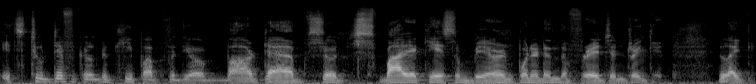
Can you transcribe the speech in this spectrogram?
it's too difficult to keep up with your bar tab, so just buy a case of beer and put it in the fridge and drink it. Like,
